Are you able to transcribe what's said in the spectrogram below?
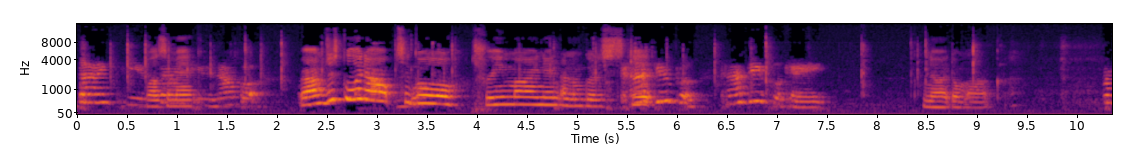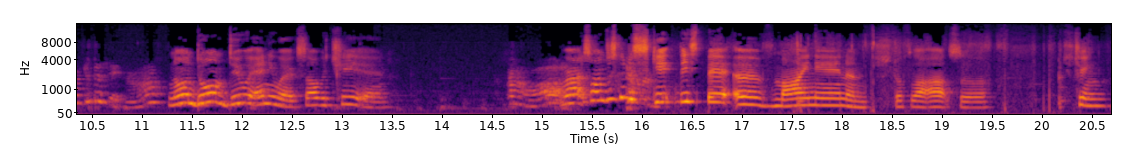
What's the thank make? you. Now I've got Right, I'm just going out to go tree mining and I'm going to Can I skip. Can I duplicate? No, it don't work. It? No, don't do it anyway because I'll be cheating. Oh. Right, so I'm just going to skip this bit of mining and stuff like that. So, ching.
